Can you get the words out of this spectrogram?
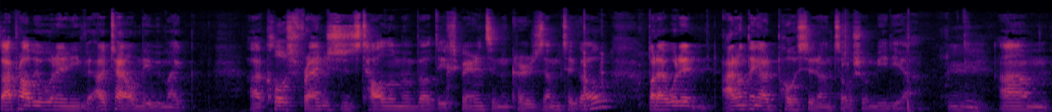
so I probably wouldn't even. I'd tell maybe my uh, close friends just tell them about the experience and encourage them to go. But I wouldn't. I don't think I'd post it on social media. Um,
